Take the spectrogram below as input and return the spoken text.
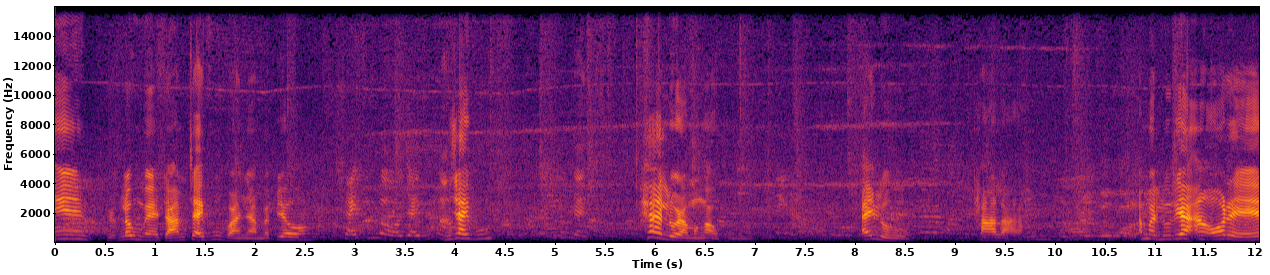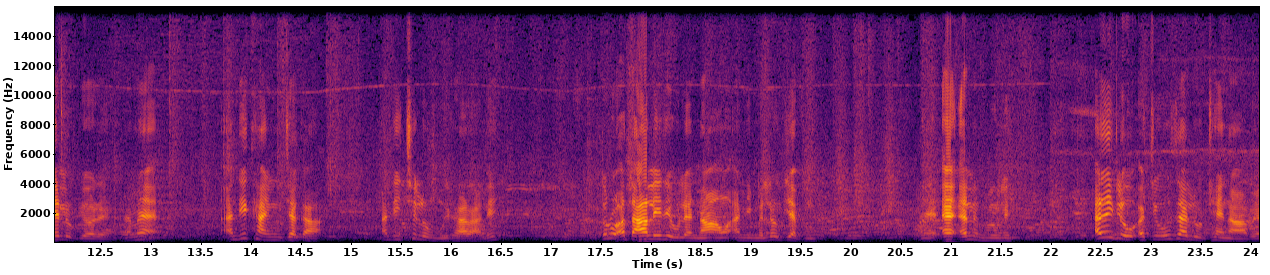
အင်းလုံမဲ့ဒါမကြိုက်ဘူးပါညာမပြောရိုက်ဘူးတော့ရိုက်ဘူးမမှာကြိုက်ဘူးဟဲ့လို့တော့မငေါ့ဘူးအဲ့လိုထားလာတာအမလူတွေကအံ့ဩတယ်လို့ပြောတယ်ဒါပေမဲ့အန်တီခံယူချက်ကအန်တီချစ်လို့မွေးထားတာလေသူတို့အသားလေးတွေကိုလည်းနားအောင်အန်တီမလုတ်ရက်ဘူးအဲအဲ့အဲ့လိုမျိုးလေးအဲ့ဒီလိုအကျိုးဆက်လို့ထင်တာပဲ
